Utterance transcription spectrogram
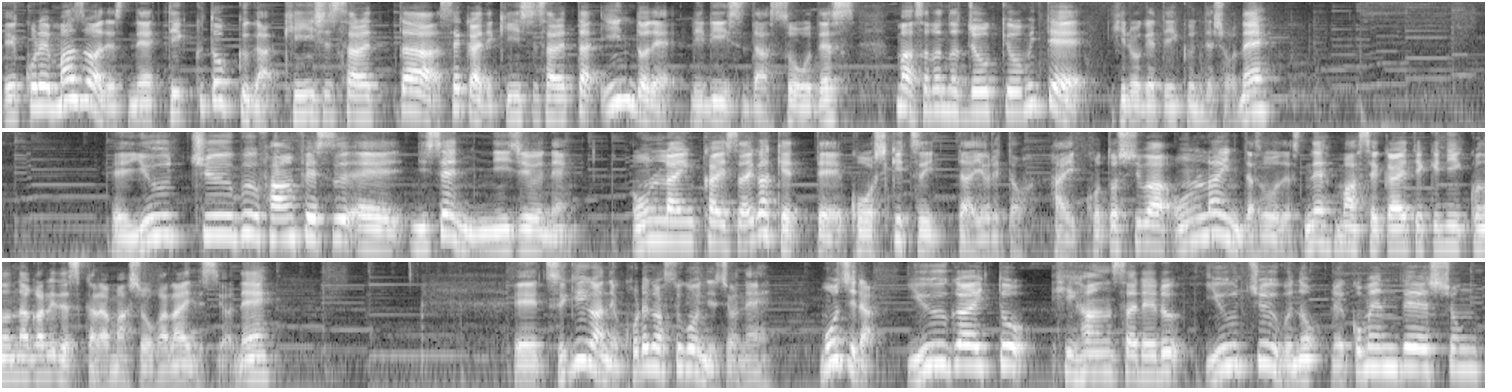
えこれまずはですね TikTok が禁止された世界で禁止されたインドでリリースだそうです。まあそれの状況を見て広げていくんでしょうね。YouTube ファンフェス、え2020年オンライン開催が決定、公式 Twitter よりと。はい、今年はオンラインだそうですね。まあ世界的にこの流れですから、まあしょうがないですよね。えー、次がね、これがすごいんですよね。モジラ、有害と批判される YouTube のレコメンデーション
